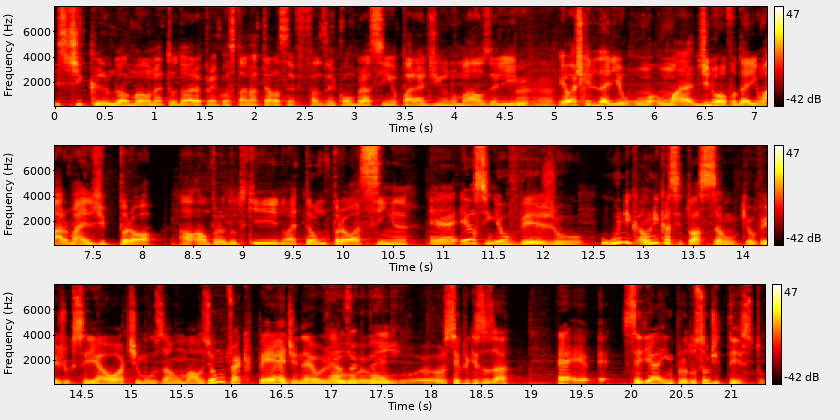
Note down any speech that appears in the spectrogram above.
esticando a mão, né, toda hora para encostar na tela, você fazer com o bracinho paradinho no mouse ali. Uhum. Eu acho que ele daria um, um, de novo, daria um ar mais de pro a, a, um produto que não é tão pro assim, né? É, eu assim, eu vejo. Única, a única situação que eu vejo que seria ótimo usar um mouse ou um trackpad, né? Eu, é, um trackpad. Eu, eu, eu sempre quis usar. É, é, é, seria em produção de texto.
